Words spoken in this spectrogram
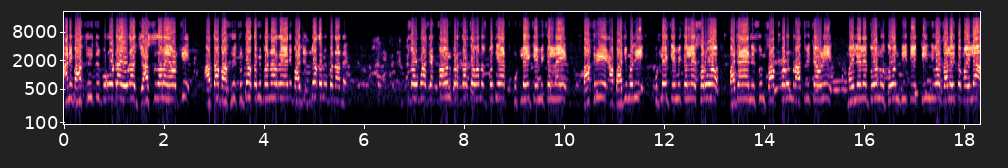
आणि भाकरीचा पुरवठा एवढा जास्त झाला यावर्षी. आता भाकरी सुद्धा कमी बनणार नाही आणि भाजी सुद्धा कमी बनणार नाही. जवळपास एकावन्न प्रकारच्या वनस्पती आहेत. कुठलंही केमिकल नाही. भाकरी भाजीमध्ये कुठलंही केमिकल नाही. सर्व भाज्या या निसून साफ करून रात्रीच्या वेळी महिलेने दोन दोन ती- ती- तीन दिवस झाले इथं महिला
